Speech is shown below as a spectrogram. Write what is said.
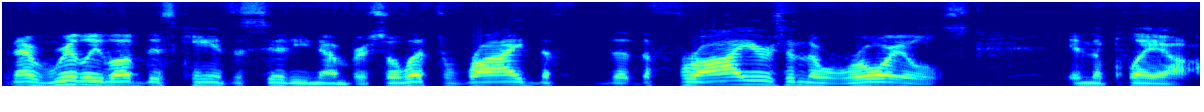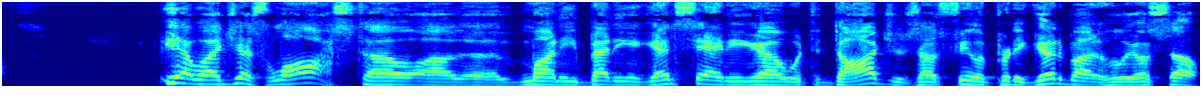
and I really love this Kansas City number. So let's ride the the, the Friars and the Royals in the playoffs. Yeah, well, I just lost uh, uh, money betting against San Diego with the Dodgers. I was feeling pretty good about it, Julio. So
